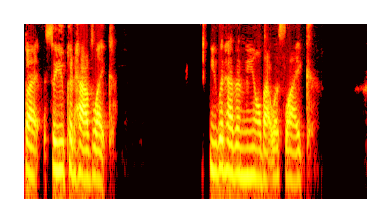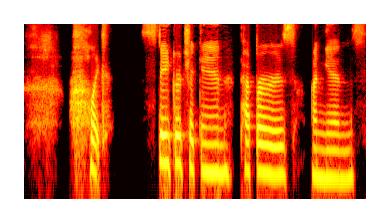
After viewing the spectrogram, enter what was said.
But so you could have like you would have a meal that was like like steak or chicken peppers onions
